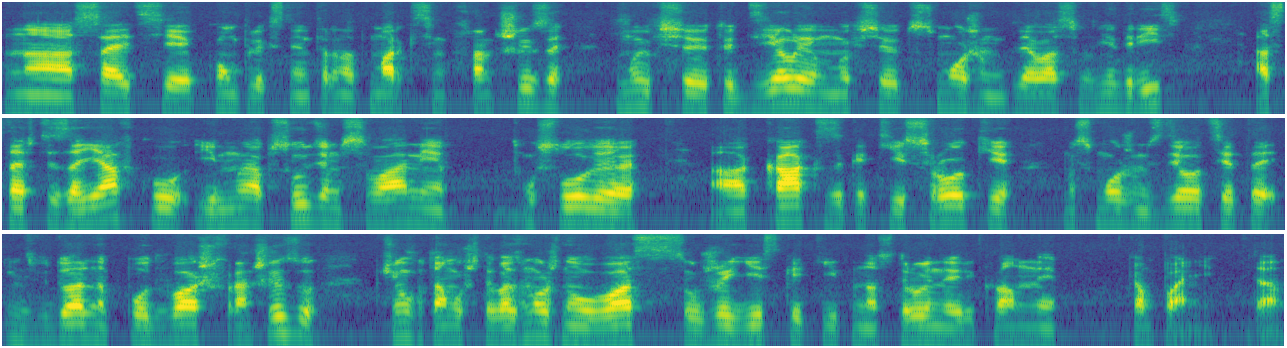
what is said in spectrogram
на сайте комплексный интернет-маркетинг франшизы. Мы все это делаем, мы все это сможем для вас внедрить. Оставьте заявку, и мы обсудим с вами условия, а, как, за какие сроки мы сможем сделать это индивидуально под вашу франшизу. Почему? Потому что, возможно, у вас уже есть какие-то настроенные рекламные компаний. Да.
